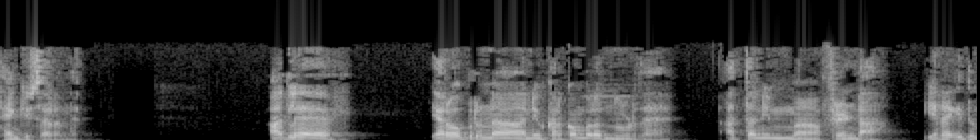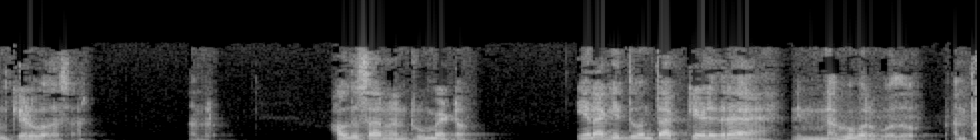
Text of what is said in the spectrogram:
ಥ್ಯಾಂಕ್ ಯು ಸರ್, ಅಂದೆ. ಆಗ್ಲೇ ಯಾರೋ ಒಬ್ರನ್ನ ನೀವು ಕರ್ಕೊಂಬರೋದು ನೋಡಿದೆ ಆತ ನಿಮ್ಮ ಫ್ರೆಂಡಾ? ಏನಾಗಿದ್ದು ಅಂತ ಕೇಳ್ಬೋದಾ ಸರ್? ಅಂದರು. ಹೌದು ಸರ್ ನನ್ನ ರೂಮ್ಮೇಟು. ಏನಾಗಿದ್ದು ಅಂತ ಕೇಳಿದ್ರೆ ನಿಮ್ಗೆ ನಗು ಬರ್ಬೋದು ಅಂತ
